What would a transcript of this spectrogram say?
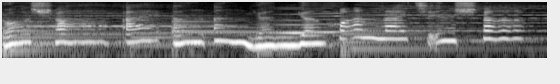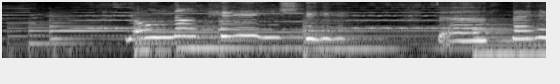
多少爱恩恩怨怨换来今生，又能平息？的泪。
